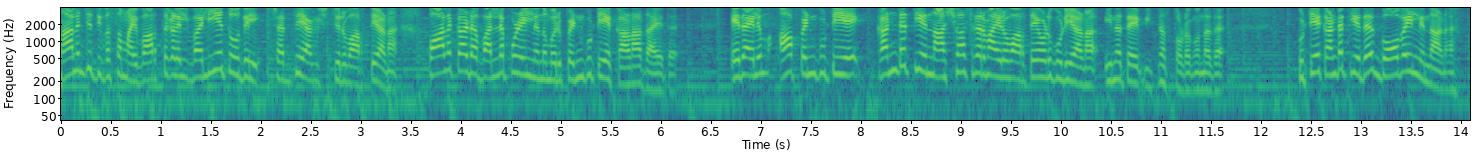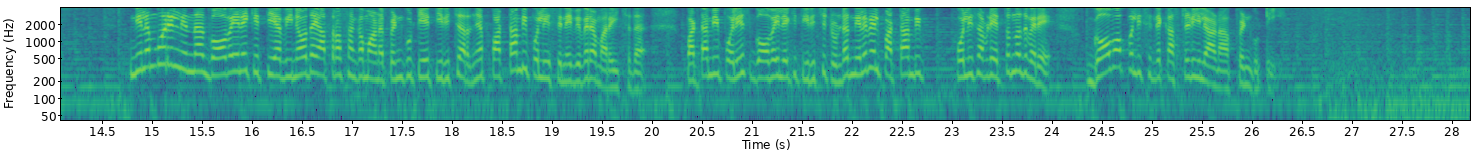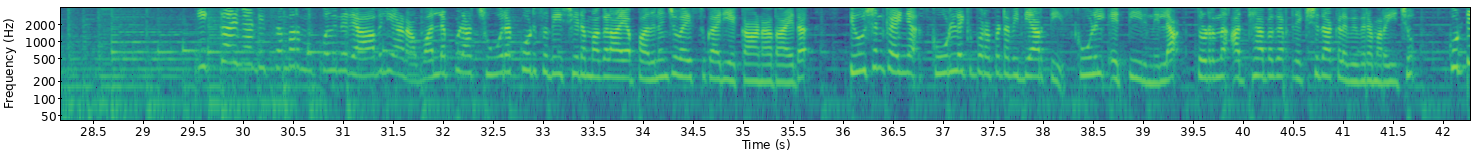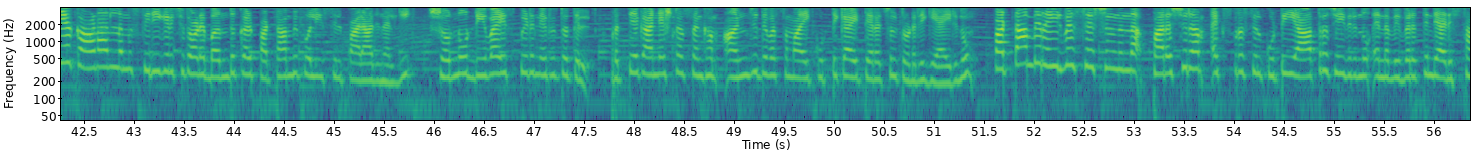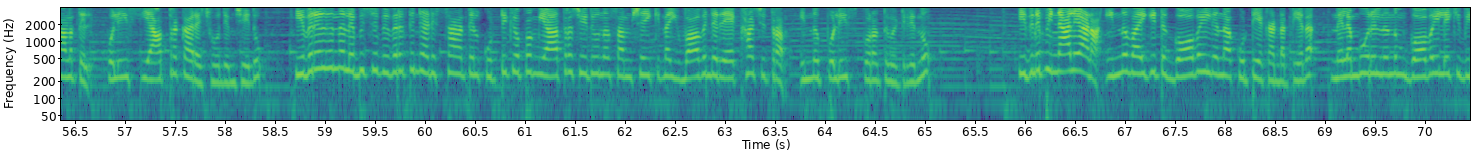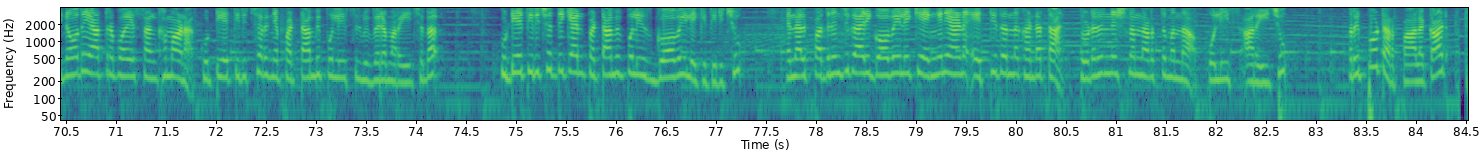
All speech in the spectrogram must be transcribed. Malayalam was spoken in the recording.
നാലഞ്ച് ദിവസമായി വാർത്തകളിൽ വലിയ തോതിൽ ശ്രദ്ധയാകർഷിച്ചൊരു വാർത്തയാണ് പാലക്കാട് വല്ലപ്പുഴയിൽ നിന്നും ഒരു പെൺകുട്ടിയെ കാണാതായത്. ഏതായാലും ആ പെൺകുട്ടിയെ കണ്ടെത്തിയെന്ന ആശ്വാസകരമായ ഒരു വാർത്തയോടുകൂടിയാണ് ഇന്നത്തെ വിറ്റ്നസ് തുടങ്ങുന്നത്. കുട്ടിയെ കണ്ടെത്തിയത് ഗോവയിൽ നിന്നാണ്. നിലമ്പൂരിൽ നിന്ന് ഗോവയിലേക്ക് എത്തിയ വിനോദയാത്രാ സംഘമാണ് പെൺകുട്ടിയെ തിരിച്ചറിഞ്ഞ് പട്ടാമ്പി പോലീസിനെ വിവരം അറിയിച്ചത്. പട്ടാമ്പി പോലീസ് ഗോവയിലേക്ക് തിരിച്ചിട്ടുണ്ട്. നിലവിൽ പട്ടാമ്പി പോലീസ് അവിടെ എത്തുന്നതുവരെ ഗോവ പോലീസിന്റെ കസ്റ്റഡിയിലാണ് പെൺകുട്ടി. ഇക്കഴിഞ്ഞ ഡിസംബർ മുപ്പതിന് രാവിലെയാണ് വല്ലപ്പുഴ ചൂരക്കോട് സ്വദേശിയുടെ മകളായ പതിനഞ്ചു വയസ്സുകാരിയെ കാണാതായത്. ട്യൂഷൻ കഴിഞ്ഞ് സ്കൂളിലേക്ക് പുറപ്പെട്ട വിദ്യാർത്ഥി സ്കൂളിൽ എത്തിയിരുന്നില്ല. തുടർന്ന് അധ്യാപകർ രക്ഷിതാക്കളെ വിവരമറിയിച്ചു. കുട്ടിയെ കാണാനില്ലെന്ന് സ്ഥിരീകരിച്ചതോടെ ബന്ധുക്കൾ പട്ടാമ്പി പോലീസിൽ പരാതി നൽകി. ഷൊർണൂർ ഡിവൈഎസ്പിയുടെ നേതൃത്വത്തിൽ പ്രത്യേക അന്വേഷണ സംഘം അഞ്ചു ദിവസമായി കുട്ടിക്കായി തെരച്ചിൽ തുടരുകയായിരുന്നു. പട്ടാമ്പി റെയിൽവേ സ്റ്റേഷനിൽ നിന്ന് പരശുരാം എക്സ്പ്രസിൽ കുട്ടി യാത്ര ചെയ്തിരുന്നു എന്ന വിവരത്തിന്റെ അടിസ്ഥാനത്തിൽ പോലീസ് യാത്രക്കാരെ ചോദ്യം ചെയ്തു. ഇവരിൽ നിന്ന് ലഭിച്ച വിവരത്തിന്റെ അടിസ്ഥാനത്തിൽ കുട്ടിക്കൊപ്പം യാത്ര ചെയ്തു എന്ന് സംശയിക്കുന്ന യുവാവിന്റെ രേഖാചിത്രം ഇന്ന് പോലീസ് പുറത്തുവിട്ടിരുന്നു. ഇതിന് പിന്നാലെയാണ് ഇന്ന് വൈകിട്ട് ഗോവയിൽ നിന്ന് കുട്ടിയെ കണ്ടെത്തിയത്. നിലമ്പൂരിൽ നിന്നും ഗോവയിലേക്ക് വിനോദയാത്ര പോയ സംഘമാണ് കുട്ടിയെ തിരിച്ചറിഞ്ഞ് പട്ടാമ്പി പോലീസിൽ വിവരമറിയിച്ചത്. കുട്ടിയെ തിരിച്ചെത്തിക്കാൻ പട്ടാമ്പി പോലീസ് ഗോവയിലേക്ക് തിരിച്ചു. എന്നാൽ പതിനഞ്ചുകാരി ഗോവയിലേക്ക് എങ്ങനെയാണ് എത്തിയതെന്ന് കണ്ടെത്താൻ തുടരന്വേഷണം നടത്തുമെന്ന് പോലീസ് അറിയിച്ചു. റിപ്പോർട്ടർ പാലക്കാട്.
